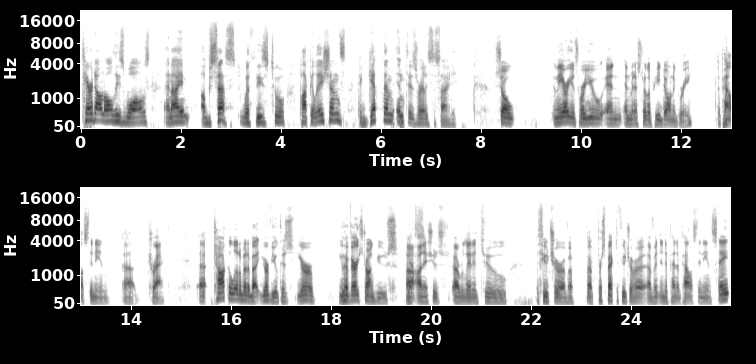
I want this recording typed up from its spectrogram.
tear down all these walls. And I'm obsessed with these two populations to get them into Israeli society. So, in the areas where you and, and Minister Lapid don't agree, the Palestinian uh, track, uh, talk a little bit about your view because you're you have very strong views uh, yes. on issues uh, related to the future of a, a prospective future of, a, of, an independent Palestinian state.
